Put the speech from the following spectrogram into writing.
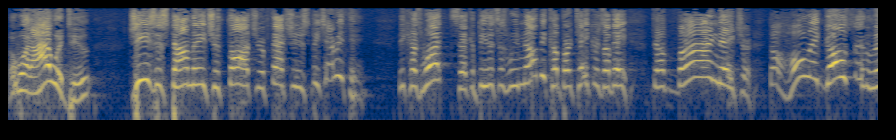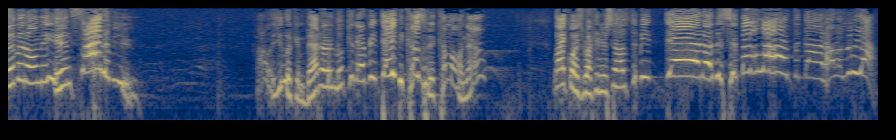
or what I would do. Jesus dominates your thoughts, your affection, your speech, everything. Because what? Second Peter says we've now become partakers of a divine nature. The Holy Ghost is living on the inside of you. How are you looking better looking every day because of it? Come on now. Likewise, reckon yourselves to be dead unto sin, but alive to God. Hallelujah.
